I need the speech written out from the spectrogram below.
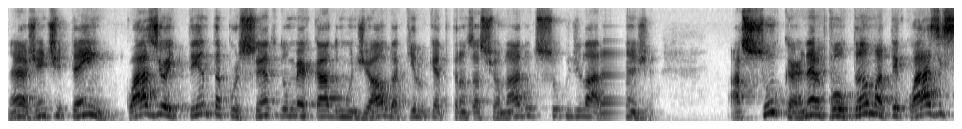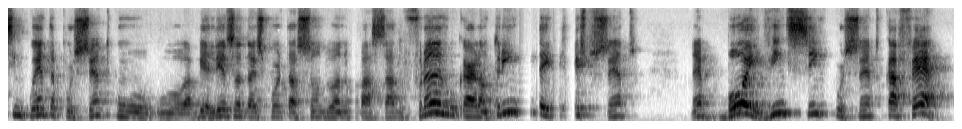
Né? A gente tem quase 80% do mercado mundial daquilo que é transacionado de suco de laranja. Açúcar, né? Voltamos a ter quase 50% com o, o, a beleza da exportação do ano passado. Frango, Carlão, 33%. Né? Boi, 25%. Café,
